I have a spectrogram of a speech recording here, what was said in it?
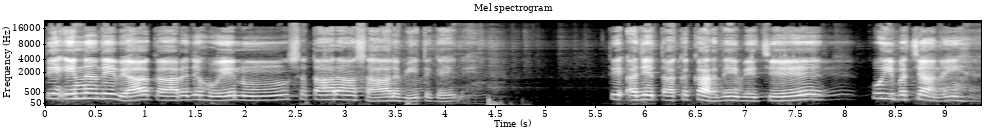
ਤੇ ਇਹਨਾਂ ਦੇ ਵਿਆਹ ਕਾਰਜ ਹੋਏ ਨੂੰ 17 ਸਾਲ ਬੀਤ ਗਏ ਨੇ। ਤੇ ਅਜੇ ਤੱਕ ਘਰ ਦੇ ਵਿੱਚ ਕੋਈ ਬੱਚਾ ਨਹੀਂ ਹੈ।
